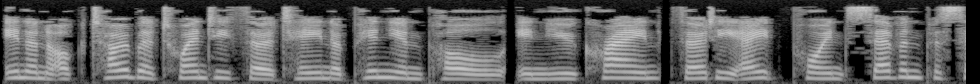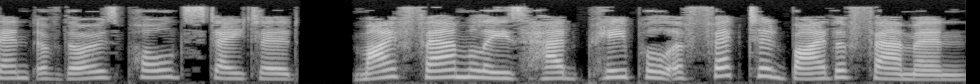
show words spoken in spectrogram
In an October 2013 opinion poll in Ukraine 38.7% of those polled stated, "My families had people affected by the famine."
